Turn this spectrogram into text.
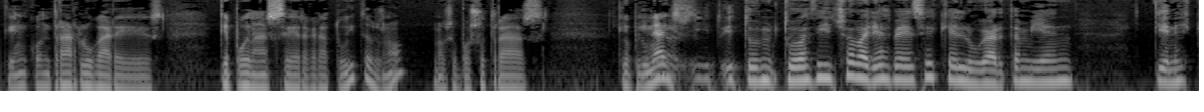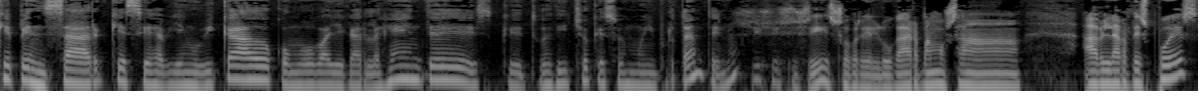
que encontrar lugares que puedan ser gratuitos, ¿no? No sé vosotras qué opináis. Y, y tú, tú has dicho varias veces que el lugar también tienes que pensar que sea bien ubicado, cómo va a llegar la gente, es que tú has dicho que eso es muy importante, ¿no? Sí, sí, sí, sí. Sobre el lugar vamos a hablar después,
